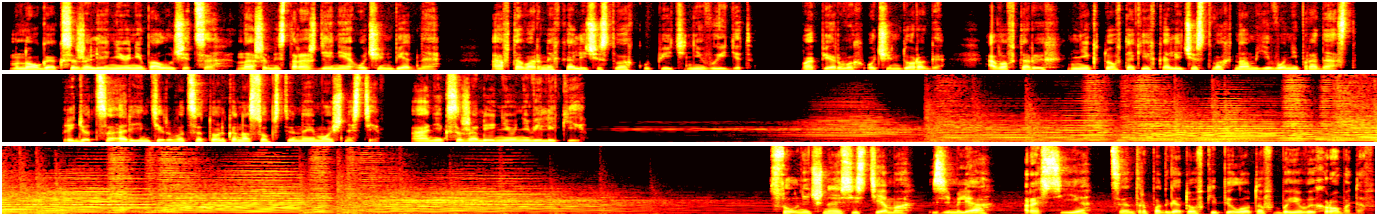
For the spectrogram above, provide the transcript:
Много, к сожалению, не получится, наше месторождение очень бедное, а в товарных количествах купить не выйдет. Во-первых, очень дорого – а во-вторых, никто в таких количествах нам его не продаст. Придется ориентироваться только на собственные мощности, а они, к сожалению, невелики. Солнечная система, Земля, Россия – Центр подготовки пилотов боевых роботов.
